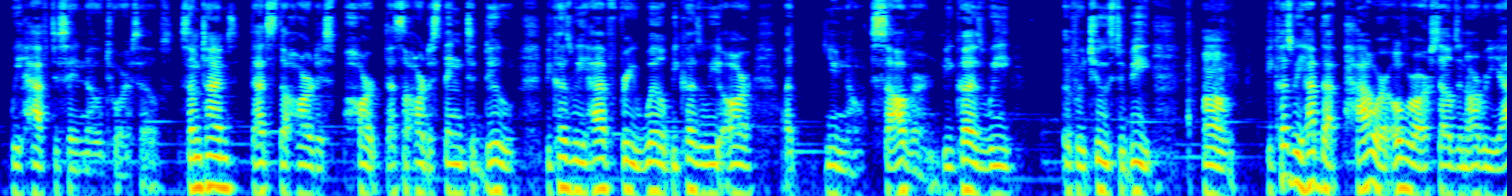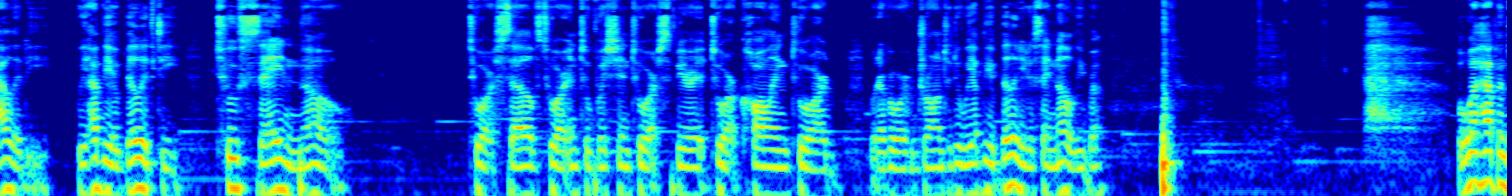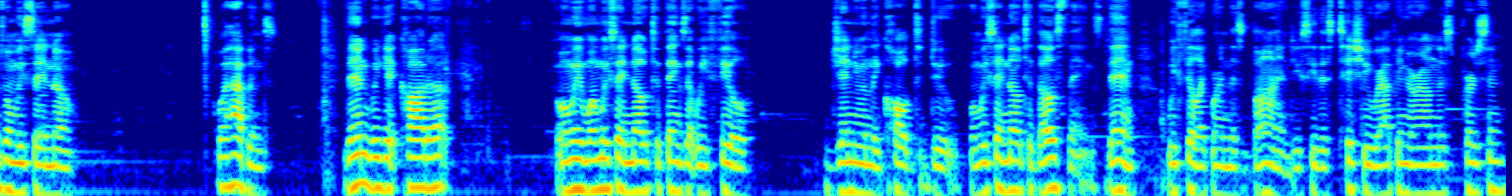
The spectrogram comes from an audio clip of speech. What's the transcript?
we have to say no to ourselves. Sometimes that's the hardest part. That's the hardest thing to do because we have free will, because we are a, you know, sovereign, because we, if we choose to be, um, because we have that power over ourselves and our reality, we have the ability to say no to ourselves, to our intuition, to our spirit, to our calling, to our whatever we're drawn to do. We have the ability to say no, Libra. But what happens when we say no? What happens? Then we get caught up when we when we say no to things that we feel genuinely called to do. When we say no to those things, then we feel like we're in this bind. You see this tissue wrapping around this person?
